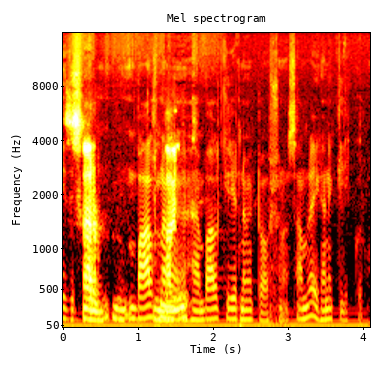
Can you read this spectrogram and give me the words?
এই যে বাল্ক নামে হ্যাঁ বাল্ক ক্রিয়েট নামে একটা অপশন আছে। আমরা এখানে ক্লিক করব।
